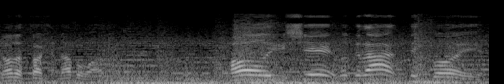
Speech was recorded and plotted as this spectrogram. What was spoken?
Not a fucking another one. Holy shit, look at that, big boy.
